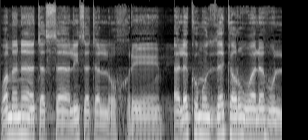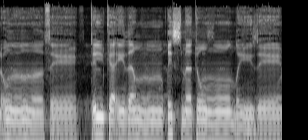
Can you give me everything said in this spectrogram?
ومناة الثالثة الأخرى؟ ألكم الذكر وله الأنثي تلك إذا قسمة ضيزي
